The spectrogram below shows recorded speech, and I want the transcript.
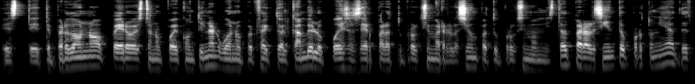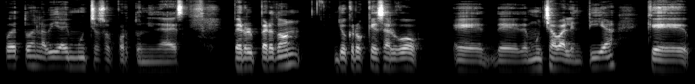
este, te perdono, pero esto no puede continuar. Bueno, perfecto, el cambio lo puedes hacer para tu próxima relación, para tu próxima amistad, para la siguiente oportunidad. Después de todo en la vida hay muchas oportunidades, pero el perdón yo creo que es algo eh, de, mucha valentía que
